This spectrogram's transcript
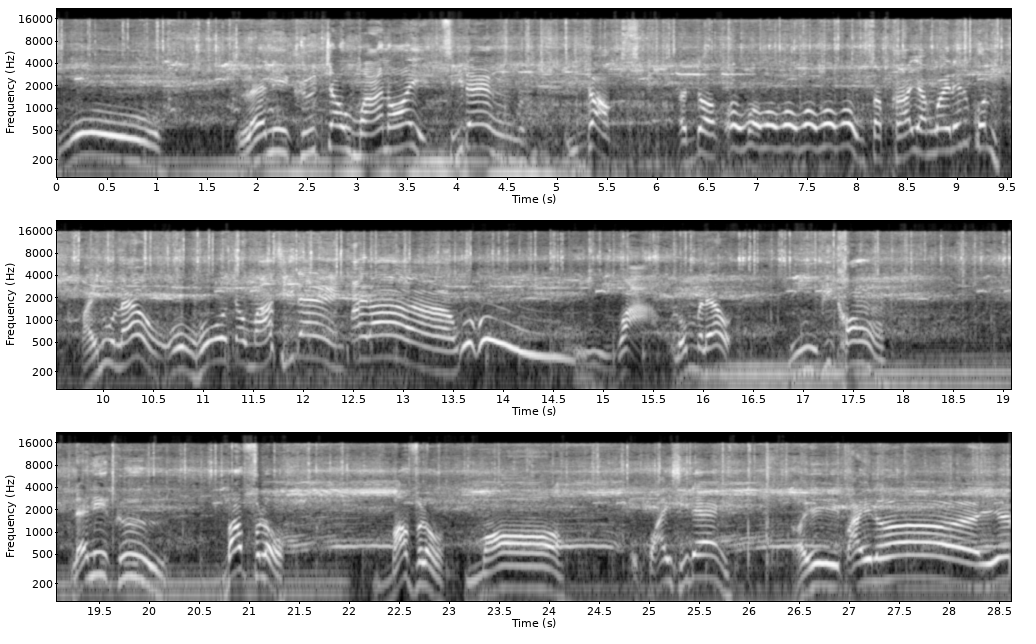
โอ้และนี่คือเจ้าหมาน้อย สีแดงดอกดอกโอ้โหโอ้โหโอ้โหโอ้สับขาอย่างไวเลยทุกคน ไปนู่นแล้ว โอ้โห เจ้าหมาสีแดงไปแล้ววู้ฮู้ว้าวล้มไปแล้ว นี่พี่คอง และนี่คือ บัฟฟ a โลบัฟฟ a โลมอควายสีแดงเฮ้ยไปเลยเย้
